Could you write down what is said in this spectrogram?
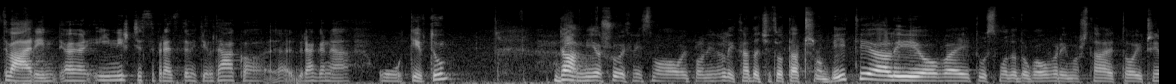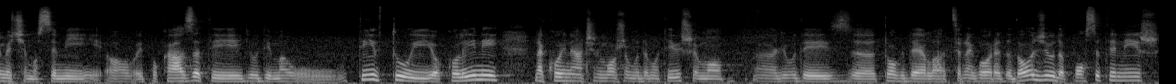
stvari. E, I Niš će se predstaviti, ili tako, e, Dragana, u Tivtu? Da, mi još uvijek nismo ovaj, planirali kada će to tačno biti, ali ovaj, tu smo da dogovorimo šta je to i čime ćemo se mi ovaj, pokazati ljudima u Tivtu i okolini, na koji način možemo da motivišemo e, ljude iz e, tog dela Crne Gore da dođu, da posete Niš,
